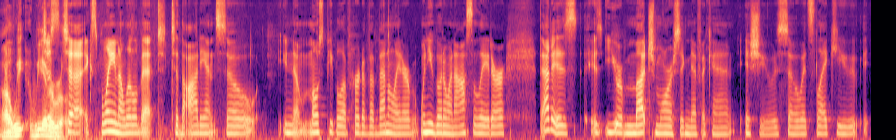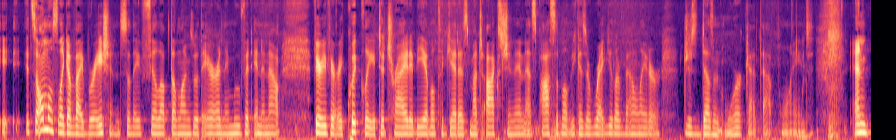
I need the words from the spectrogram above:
uh, we we have a Just to explain a little bit to the audience, so you know, most people have heard of a ventilator, but when you go to an oscillator, that is is your much more significant issues. So it's like you, it, it's almost like a vibration. So they fill up the lungs with air and they move it in and out very very quickly to try to be able to get as much oxygen in as possible because a regular ventilator just doesn't work at that point. And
